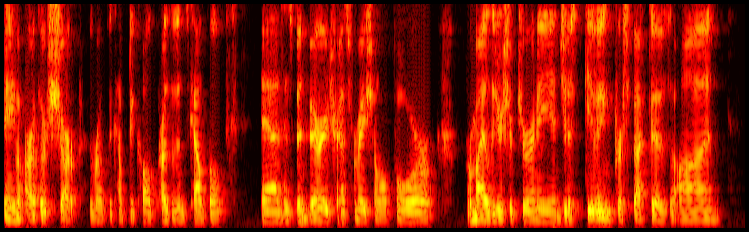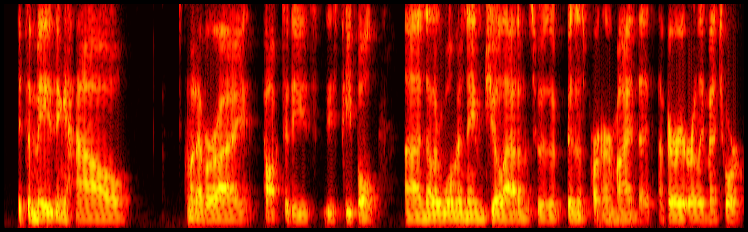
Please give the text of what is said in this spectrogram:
named Arthur Sharp, who runs a company called President's Council and has been very transformational for for my leadership journey and just giving perspectives on it's amazing how whenever I talk to these these people, Uh, another woman named Jill Adams, who is a business partner of mine, that a very early mentor.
